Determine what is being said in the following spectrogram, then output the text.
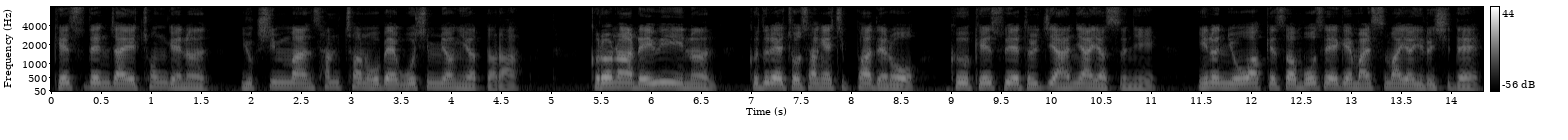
계수된 자의 총계는 60만 3,550명이었더라. 그러나 레위인은 그들의 조상의 지파대로 그 계수에 들지 아니하였으니 이는 여호와께서 모세에게 말씀하여 이르시되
